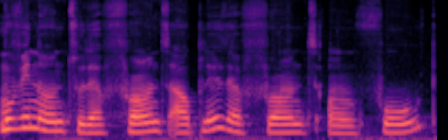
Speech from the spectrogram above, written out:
Moving on to the front, I'll place the front on fold.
